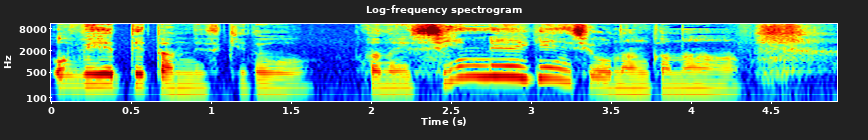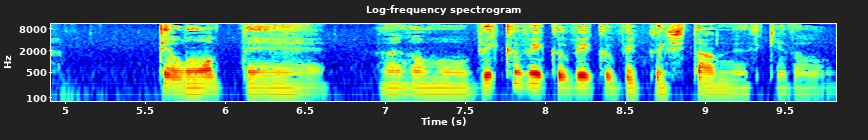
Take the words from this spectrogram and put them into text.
怯えてたんですけど、なんかね、心霊現象なんかなって思って、なんかもうビクビクビクビクしたんですけど、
